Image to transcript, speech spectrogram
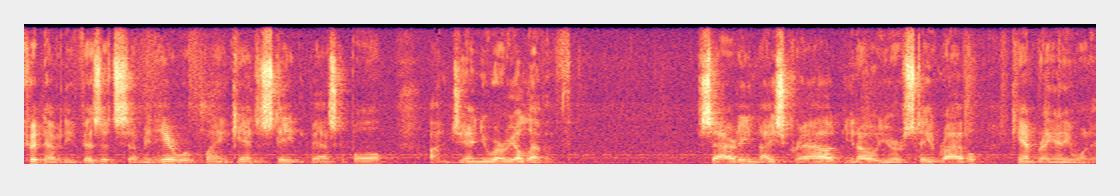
Couldn't have any visits, I mean, here we're playing Kansas State in basketball on January eleventh. Saturday, nice crowd, you know, your state rival, can't bring anyone in.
